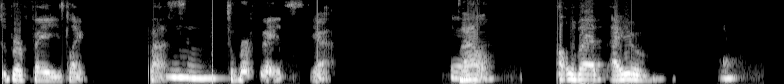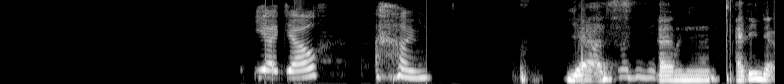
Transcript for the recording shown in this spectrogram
super fast, like fast, Mhm. super fast. Yeah. Yeah. Well, how about are you? Yeah, Joe. Um, Yes, what did you- and I think that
